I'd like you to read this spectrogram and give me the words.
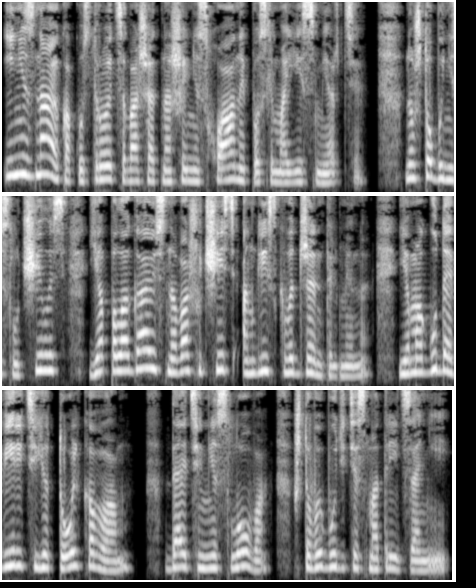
и не знаю, как устроятся ваши отношения с Хуаной после моей смерти. Но что бы ни случилось, я полагаюсь на вашу честь английского джентльмена. Я могу доверить ее только вам. Дайте мне слово, что вы будете смотреть за ней,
